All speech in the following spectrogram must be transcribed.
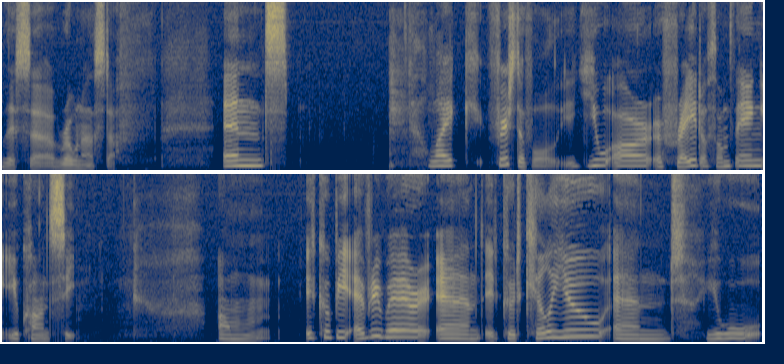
this uh, Rona stuff, and like first of all, you are afraid of something you can't see. Um, it could be everywhere and it could kill you and you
